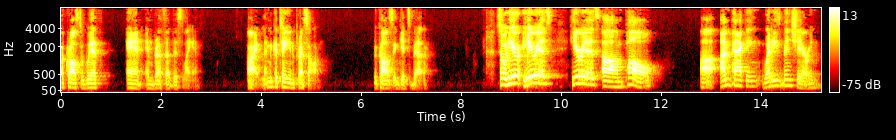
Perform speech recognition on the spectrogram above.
across the width and, and breadth of this land. All right, let me continue to press on because it gets better. So here, here is here is um, Paul uh, unpacking what he's been sharing,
